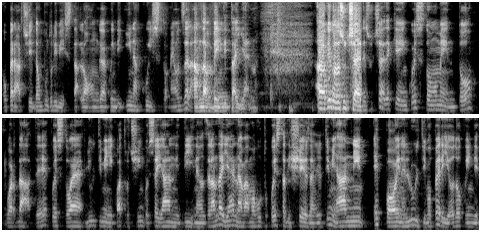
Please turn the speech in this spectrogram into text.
operarci da un punto di vista long, quindi in acquisto Neozelanda, vendita yen. Allora, che cosa succede? Succede che in questo momento, guardate, questo è gli ultimi 4, 5, 6 anni di Neozelanda Yen, avevamo avuto questa discesa negli ultimi anni e poi nell'ultimo periodo, quindi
